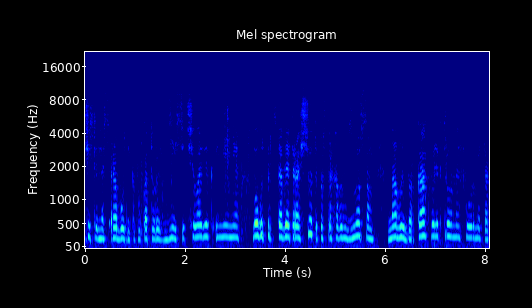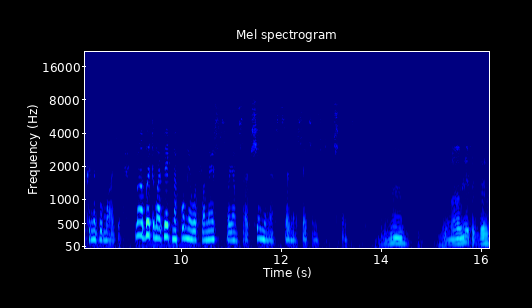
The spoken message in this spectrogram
численность работников, у которых 10 человек и менее, могут представлять расчеты по страховым взносам на выбор как в электронной форме, так и на бумаге. Но об этом опять напомнила ФНС в своем сообщении на официальном сайте, можете почитать. Мгм. Ну, а мне тогда,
